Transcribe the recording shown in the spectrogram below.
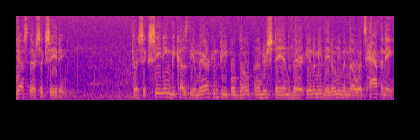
Yes, they're succeeding. They're succeeding because the American people don't understand their enemy. They don't even know what's happening.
